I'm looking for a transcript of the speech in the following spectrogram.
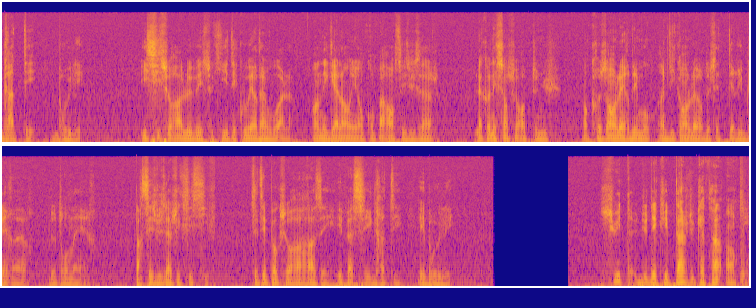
grattées, brûlées. Ici sera levé ce qui était couvert d'un voile. En égalant et en comparant ces usages, la connaissance sera obtenue, en creusant l'air des mots, indiquant l'heure de cette terrible erreur de ton air. Par ces usages excessifs, cette époque sera rasée, effacée, grattée et brûlée. Suite du décryptage du quatrain entier.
